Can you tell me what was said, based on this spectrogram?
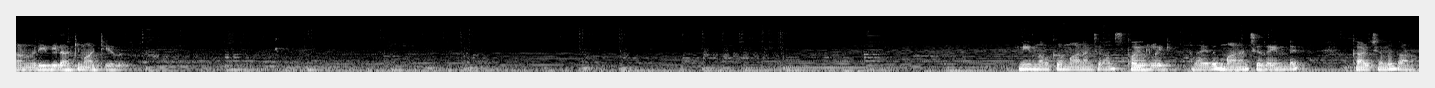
കാണുന്ന രീതിയിലാക്കി മാറ്റിയത്. ഇനിയും നമുക്ക് മാനാഞ്ചിറ സ്ക്വയറിലേക്ക് അതായത് മാനാഞ്ചിറയിന്റെ കാഴ്ചയൊന്ന് കാണാം.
